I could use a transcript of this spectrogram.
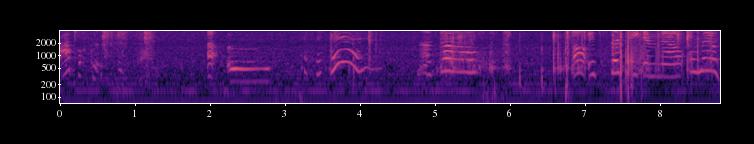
abacus this time. Uh-oh. Let's go. Oh, it's 10 a.m. now. Oh no.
